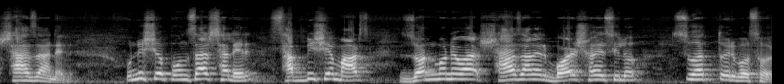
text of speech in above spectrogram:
শাহজাহানের। উনিশশো পঞ্চাশ সালের ছাব্বিশে মার্চ জন্ম নেওয়া শাহজাহানের বয়স হয়েছিল চুয়াত্তর বছর।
